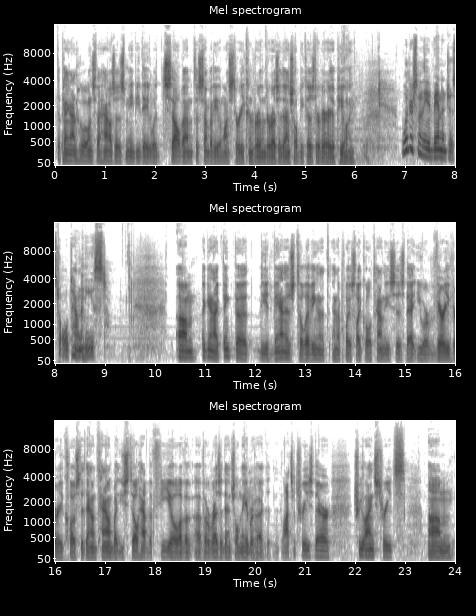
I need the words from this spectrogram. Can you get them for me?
depending on who owns the houses, maybe they would sell them to somebody that wants to reconvert them to residential because they're very appealing. What are some of the advantages to Olde Towne East? Um, again, I think the the advantage to living in a, in a, place like Olde Towne East is that you are very, very close to downtown, but you still have the feel of a, of a residential neighborhood. Lots of trees there, tree lined streets. Um,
